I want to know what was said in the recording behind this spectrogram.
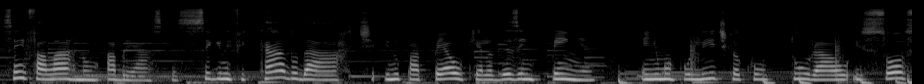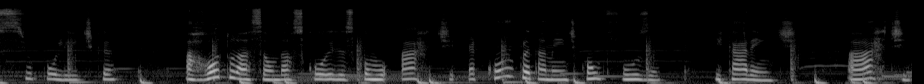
sem falar no aspas, significado da arte e no papel que ela desempenha em uma política cultural e sociopolítica, a rotulação das coisas como arte é completamente confusa e carente. A arte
